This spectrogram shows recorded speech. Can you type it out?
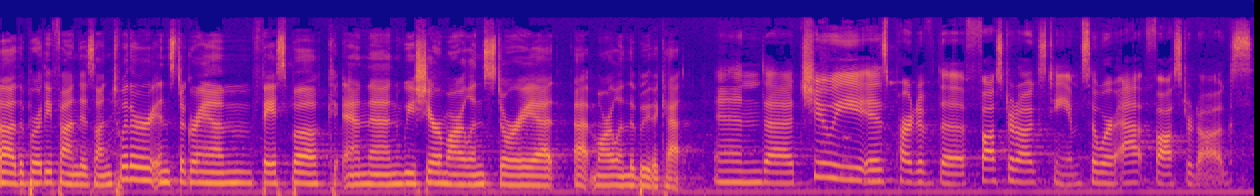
Uh, the Brody Fund is on Twitter, Instagram, Facebook, and then we share Marlin's story at, at Marlin the Buddha Cat. And uh, Chewy is part of the Foster Dogs team, so we're at Foster Dogs.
